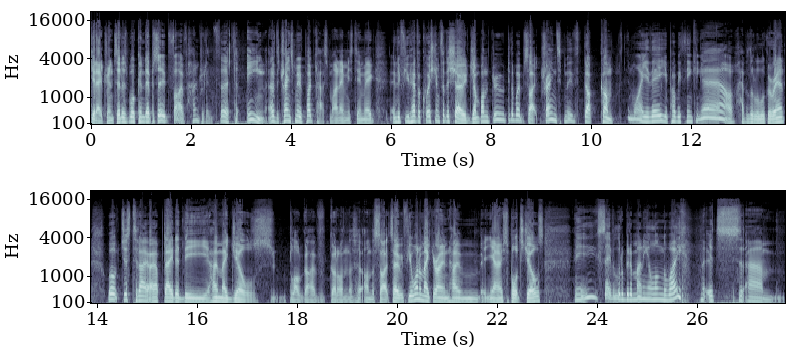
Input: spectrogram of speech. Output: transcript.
G'day, trendsetters. Welcome to episode 513 of the Train Smooth podcast. My name is Tim Egg, and if you have a question for the show, jump on through to the website trainsmooth.com. And while you're there, you're probably thinking, ah, I'll have a little look around. Well, just today I updated the homemade gels blog I've got on the on the site. So if you want to make your own home, you know, sports gels, eh, save a little bit of money along the way it's um,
